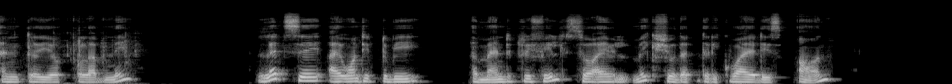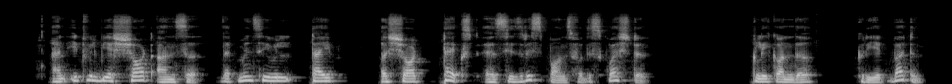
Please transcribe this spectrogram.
Enter your club name. Let's say I want it to be a mandatory field. So I will make sure that the required is on. And it will be a short answer. That means he will type a short text as his response for this question. Click on the create button.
